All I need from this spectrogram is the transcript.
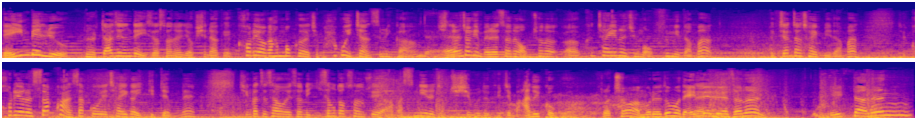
name value를 따지는 데 있어서는 역시나 그 커리어가 한몫을 지금 하고 있지 않습니까? 네. 실력적인 면에서는 엄청 어, 큰 차이는 지금 없습니다만 백짓장 차이입니다만 이제 커리어를 쌓고 안 쌓고의 차이가 있기 때문에 지금 같은 상황에서는 이성덕 선수의 아마 승리를 점치신 분들 굉장히 많을 거고요. 그렇죠. 아무래도 뭐 네. name value에서는 일단은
